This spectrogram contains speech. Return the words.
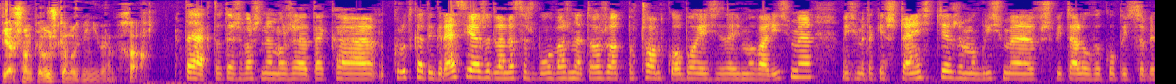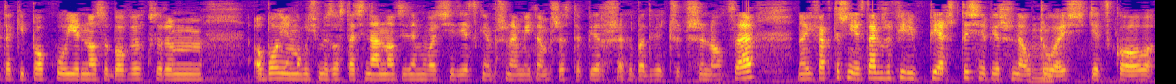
Pierwszą pieluszkę mu zmieniłem. Ha. Tak, to też ważne, może taka krótka dygresja, że dla nas też było ważne to, że od początku oboje się zajmowaliśmy. Mieliśmy takie szczęście, że mogliśmy w szpitalu wykupić sobie taki pokój jednoosobowy, w którym oboje mogliśmy zostać na noc i zajmować się dzieckiem przynajmniej tam przez te pierwsze chyba dwie czy trzy noce. No i faktycznie jest tak, że Filip, ty się pierwszy nauczyłeś dziecko y,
